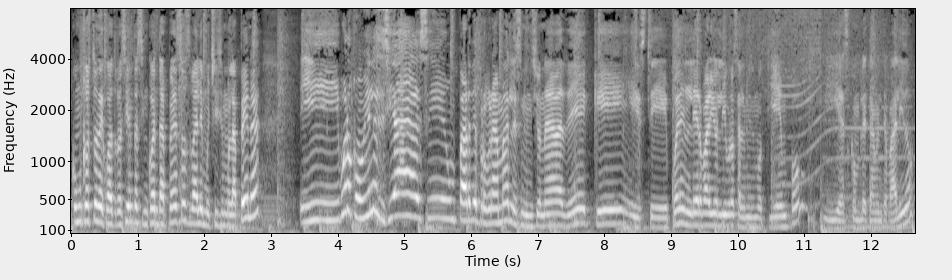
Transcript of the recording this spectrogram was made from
Con un costo de 450 pesos, vale muchísimo la pena. Y bueno, como bien les decía hace un par de programas, les mencionaba de que este, pueden leer varios libros al mismo tiempo y es completamente válido.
